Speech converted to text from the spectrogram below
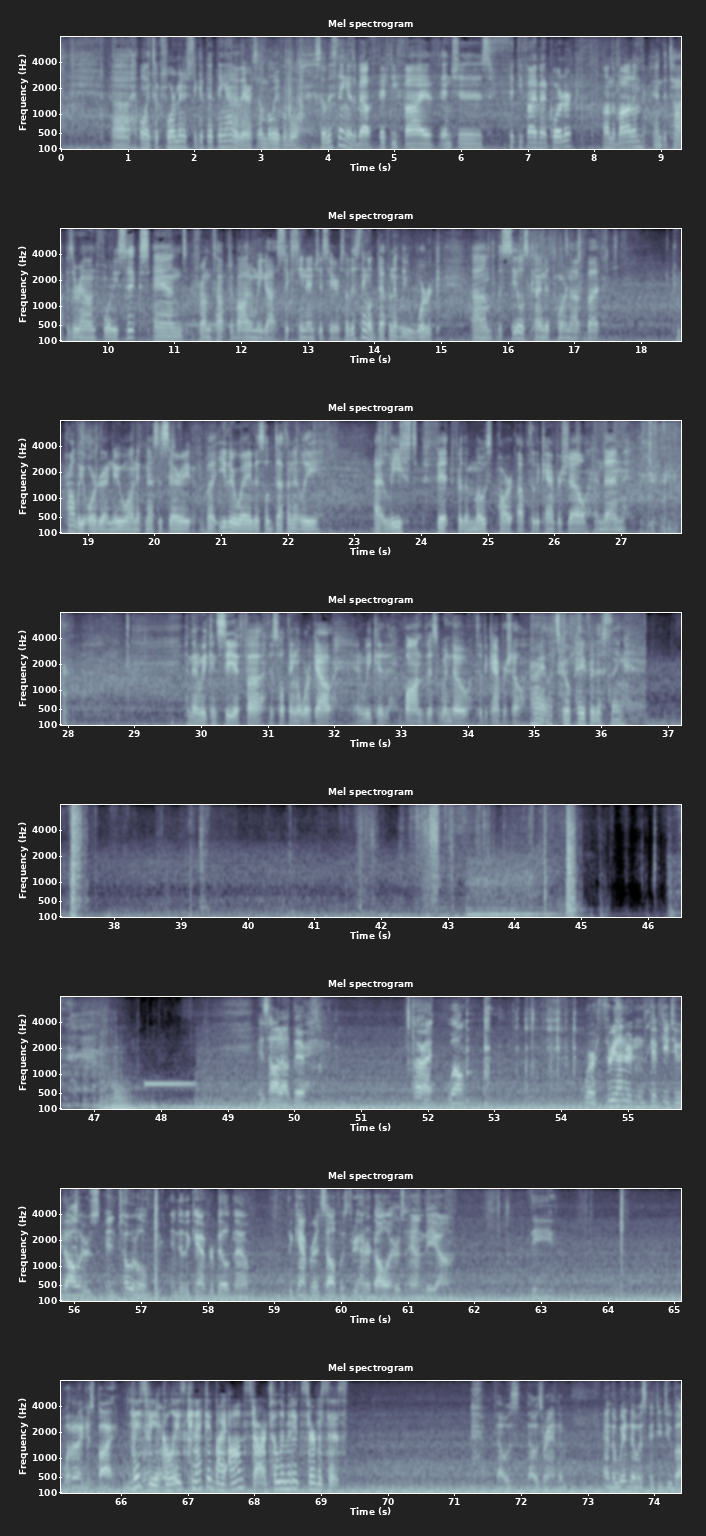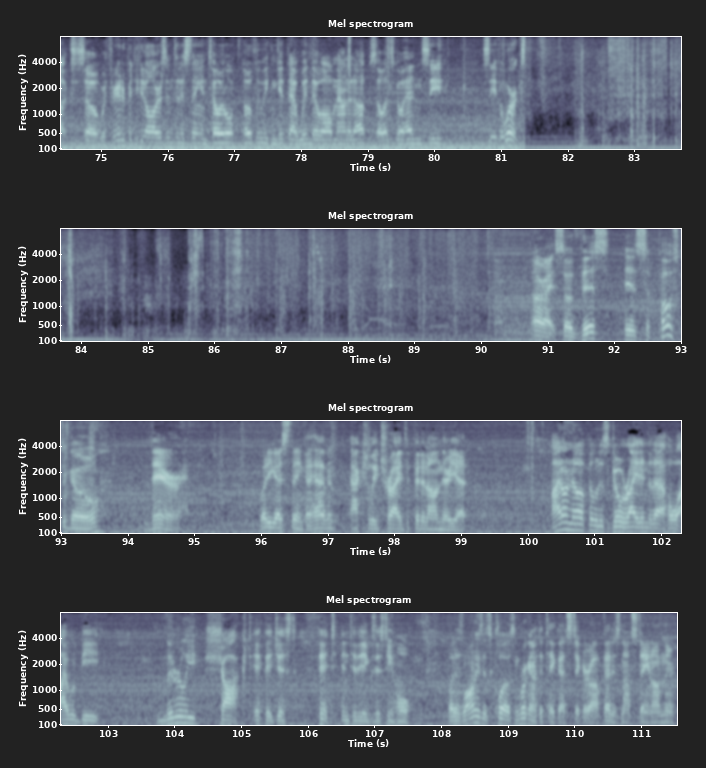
Uh, only took four minutes to get that thing out of there. It's unbelievable. So this thing is about 55 inches, 55 and a quarter on the bottom and the top is around 46 and from top to bottom we got 16 inches here. So this thing will definitely work. Um, the seal's kind of torn up, but can probably order a new one if necessary. But either way, this will definitely at least fit for the most part up to the camper shell and then and then we can see if uh, this whole thing will work out and we could bond this window to the camper shell. All right, let's go pay for this thing. It's hot out there. All right, well, we're $352 in total into the camper build now the camper itself was $300 and the um, the what did I just buy? The this window. vehicle is connected by OnStar to limited services. that was that was random. And the window is 52 bucks. So we're $352 into this thing in total. Hopefully we can get that window all mounted up. So let's go ahead and see see if it works. All right, so this is supposed to go there. What do you guys think? I haven't actually tried to fit it on there yet. I don't know if it'll just go right into that hole. I would be literally shocked if it just fit into the existing hole. But as long as it's close, and we're gonna have to take that sticker off, that is not staying on there.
